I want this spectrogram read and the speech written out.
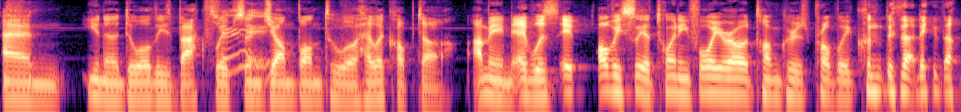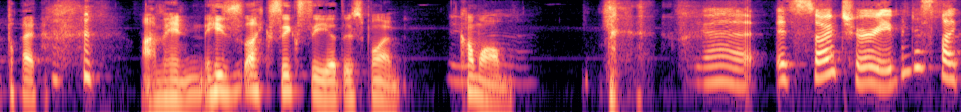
and you know, do all these backflips and jump onto a helicopter? I mean, it was it, obviously a twenty-four-year-old Tom Cruise probably couldn't do that either, but I mean, he's like sixty at this point. Come on, yeah. It's so true. Even just like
